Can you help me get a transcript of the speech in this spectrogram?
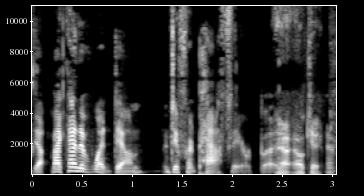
yeah, I kind of went down a different path there, but. Yeah, okay. Yeah.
